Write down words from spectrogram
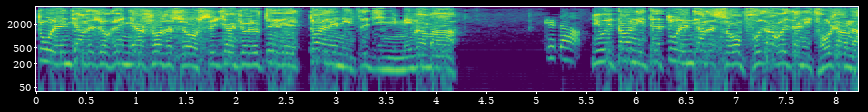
度人家的时候，跟人家说的时候，实际上就是锻炼锻炼你自己，你明白吗？知道。因为当你在度人家的时候，菩萨会在你头上的。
